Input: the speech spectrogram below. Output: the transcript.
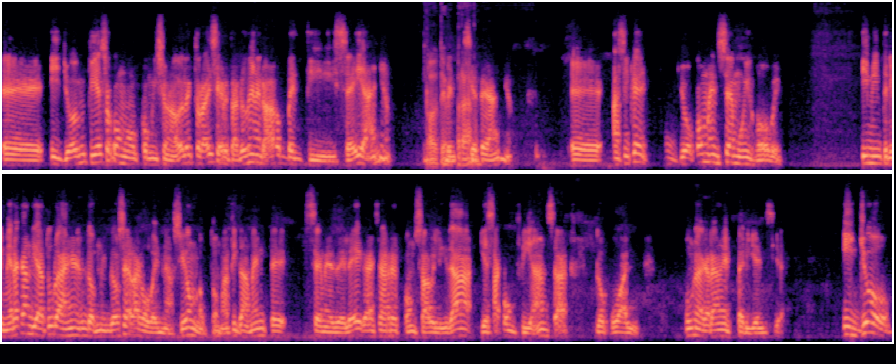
eh, y yo empiezo como comisionado electoral y secretario general a los 26 años, 27 años. Eh, así que yo comencé muy joven. Y mi primera candidatura es en el 2012 a la gobernación. Automáticamente se me delega esa responsabilidad y esa confianza, lo cual una gran experiencia. Y yo,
